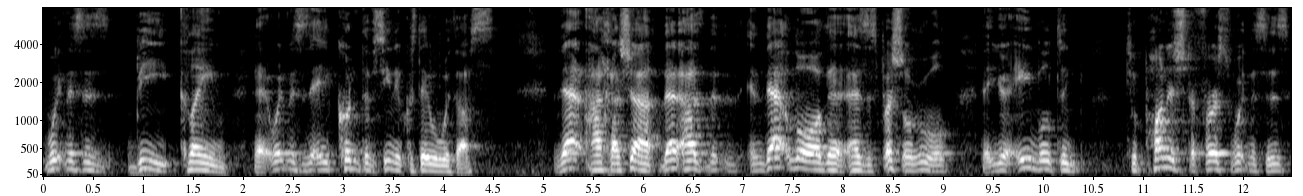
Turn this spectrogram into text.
witnesses B claim that witnesses A couldn't have seen it because they were with us. That hachasha, that has in that law that has a special rule that you're able to to punish the first witnesses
